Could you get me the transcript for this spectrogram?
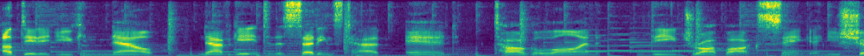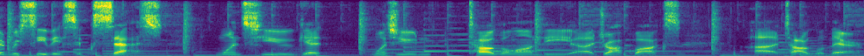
updated, you can now navigate into the settings tab and toggle on the Dropbox sync, and you should receive a success once you get once you toggle on the uh, Dropbox uh, toggle there.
